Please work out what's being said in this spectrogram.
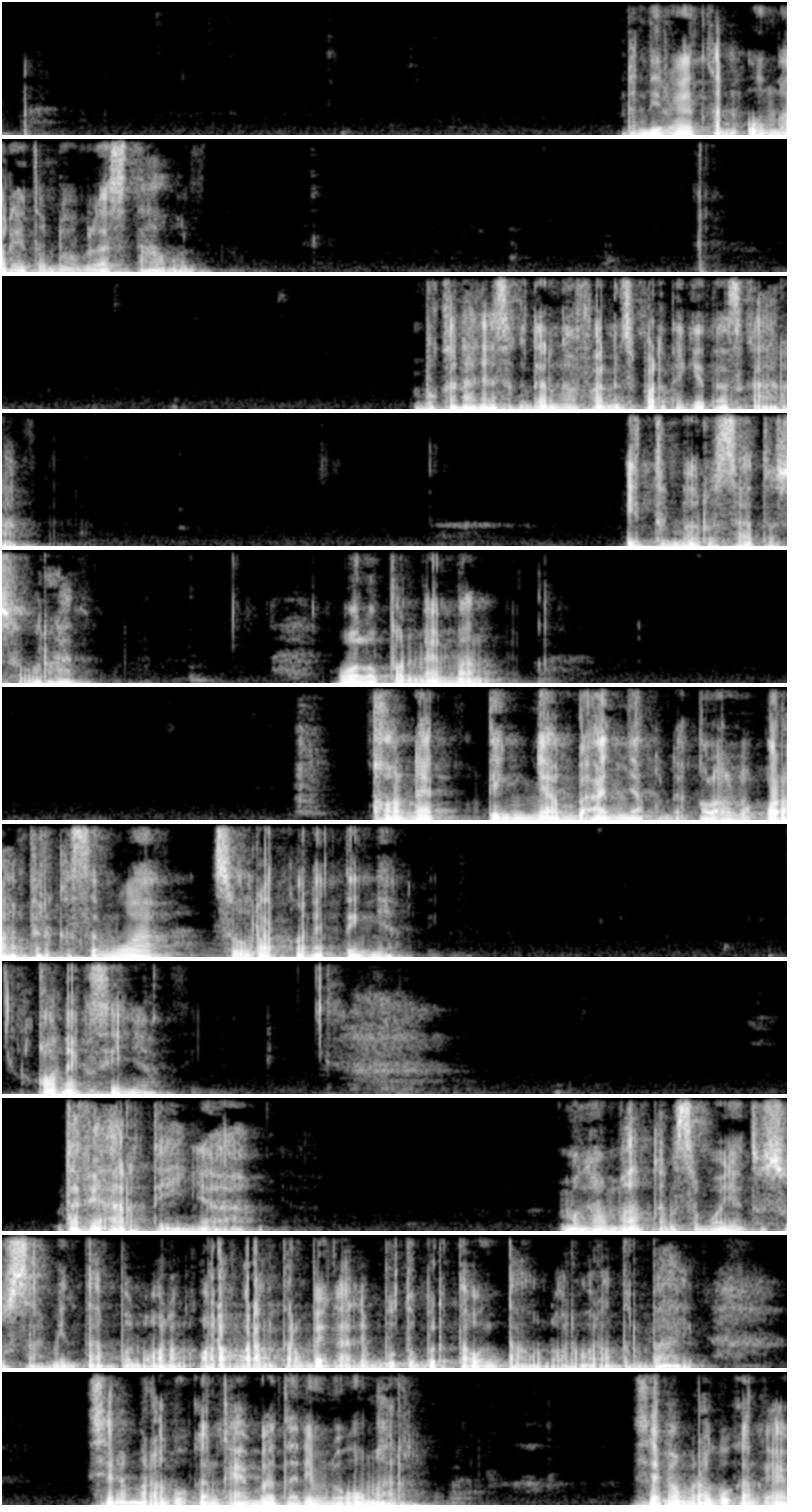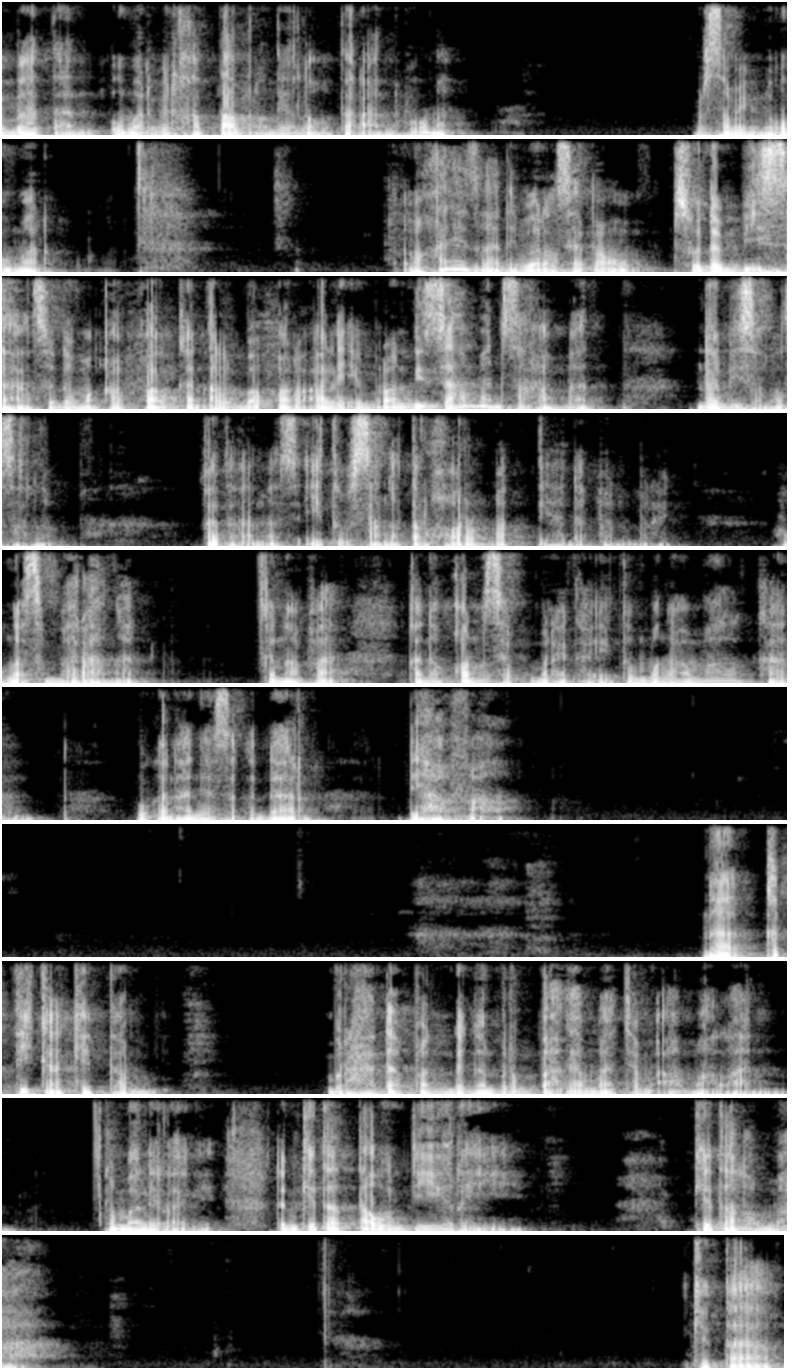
Dan diriwayatkan Umar itu 12 tahun. Bukan hanya sekedar ngafalin seperti kita sekarang. Itu baru satu surat. Walaupun memang connectingnya banyak. Udah kalau Al-Baqarah hampir ke semua surat connectingnya. Koneksinya. Tapi artinya mengamalkan semuanya itu susah minta pun orang orang orang terbaik aja butuh bertahun-tahun orang-orang terbaik Siapa yang meragukan kehebatan Ibnu Umar? Siapa yang meragukan kehebatan Umar bin Khattab radhiyallahu taala anhu bersama Ibnu Umar? Makanya itu tadi barang siapa yang sudah bisa, sudah menghafalkan Al-Baqarah, Ali Imran di zaman sahabat Nabi SAW. Kata Anas, itu sangat terhormat di hadapan mereka. Oh, nggak sembarangan. Kenapa? Karena konsep mereka itu mengamalkan bukan hanya sekedar dihafal. Nah, ketika kita berhadapan dengan berbagai macam amalan, kembali lagi, dan kita tahu diri, kita lemah, kita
